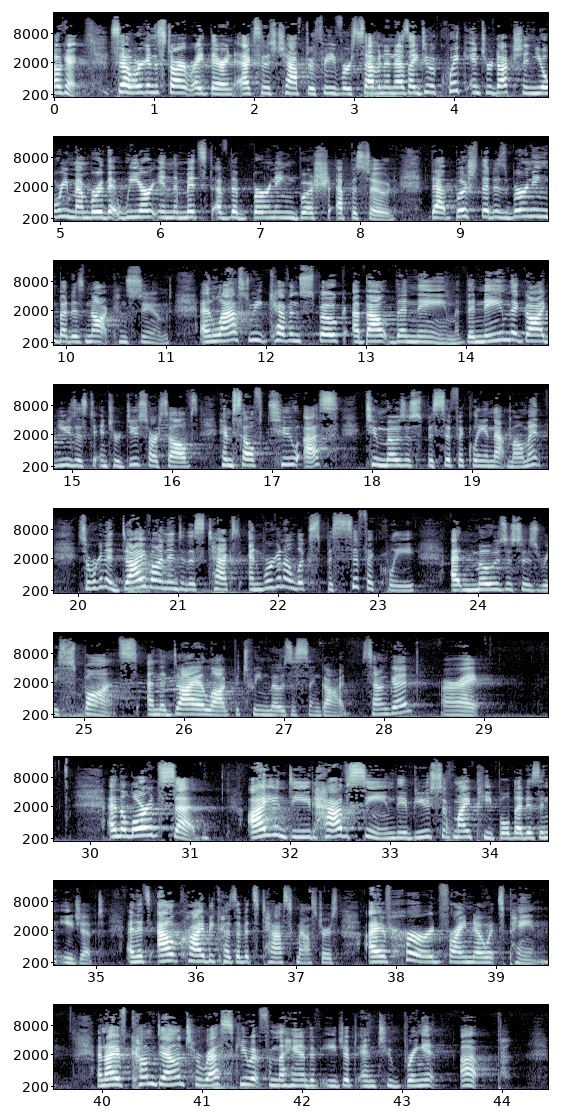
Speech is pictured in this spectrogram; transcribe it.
Okay, so we're going to start right there in Exodus chapter 3, verse 7. And as I do a quick introduction, you'll remember that we are in the midst of the burning bush episode. That bush that is burning but is not consumed. And last week, Kevin spoke about the name, the name that God uses to introduce ourselves, himself to us, to Moses specifically in that moment. So we're going to dive on into this text and we're going to look specifically at Moses' response and the dialogue between Moses and God. Sound good? All right. And the Lord said, I indeed have seen the abuse of my people that is in Egypt, and its outcry because of its taskmasters. I have heard, for I know its pain. And I have come down to rescue it from the hand of Egypt and to bring it up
